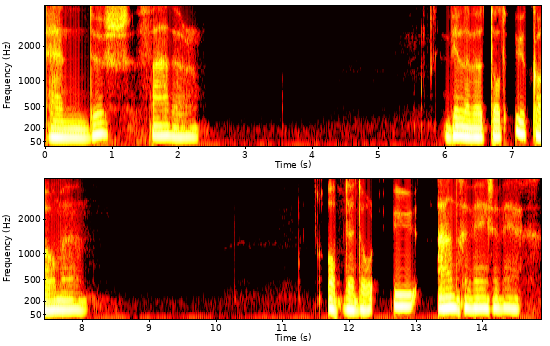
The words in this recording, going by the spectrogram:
En dus, Vader, willen we tot U komen op de door U aangewezen weg.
